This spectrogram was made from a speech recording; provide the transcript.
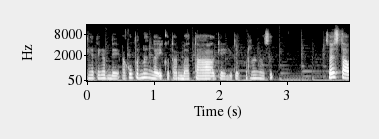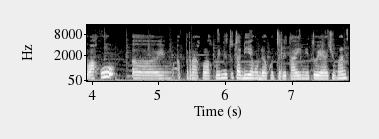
Ingat-ingat deh. Aku pernah nggak ikutan batal kayak gitu? Pernah nggak sih? Soalnya setahu aku eh, Yang pernah aku lakuin itu tadi yang udah aku ceritain itu ya. Cuman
